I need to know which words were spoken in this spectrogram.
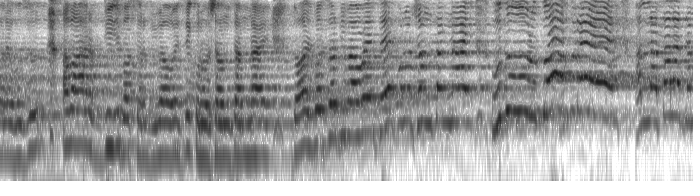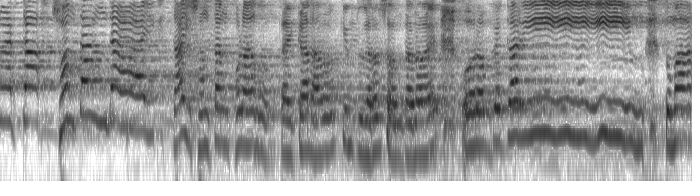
বলে, হুজুর, আমার বিশ বছর বিবাহ হয়েছে, কোনো সন্তান নাই। দশ বছর বিবাহ হয়েছে, কোনো সন্তান নাই। হুজুর, দোয়া করে আল্লাহ তালা যেন একটা সন্তান দেয়। চাই সন্তান খোলা হোক, চাই কারা হোক, কিন্তু যেন সন্তান হয়। ও রব্বে কারিম, তোমার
